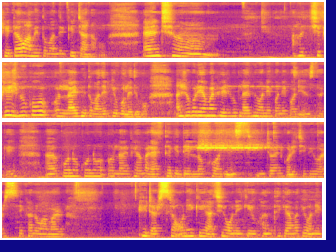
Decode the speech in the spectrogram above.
সেটাও আমি তোমাদেরকে জানাব। অ্যান্ড হচ্ছে ফেসবুকও লাইভে তোমাদেরকে বলে দেবো। আশা করি আমার ফেসবুক লাইভে অনেক অনেক অডিয়েন্স থাকে। কোনো কোনো লাইভে আমার এক থেকে দেড় লক্ষ অডিয়েন্স জয়েন করেছে ভিউয়ার্স সেখানেও আমার হেটার্সরা অনেকেই আছে অনেকে ওখান থেকে আমাকে অনেক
